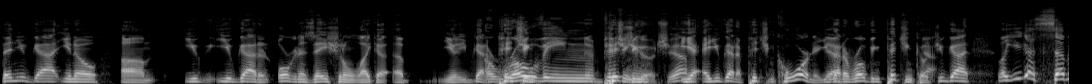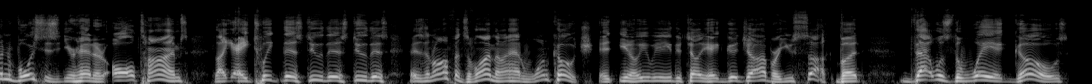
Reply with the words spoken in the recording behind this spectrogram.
then you've got you know, um, you you've got an organizational like a, a you know, you've got a, A pitching, roving pitching coach, yeah. yeah, and you've got a pitching coordinator, you Yeah. got a roving pitching coach, you got like you got seven voices in your head at all times. Like, hey, tweak this, do this, do this. As an offensive lineman, I had one coach. It, you know, he would either tell you, hey, good job, or you suck. But that was the way it goes.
